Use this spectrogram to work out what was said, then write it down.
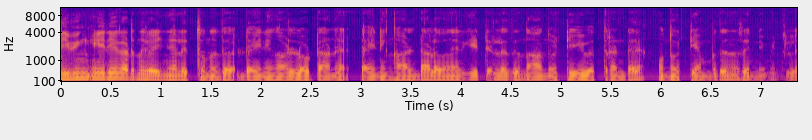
ലിവിങ് ഏരിയ കടന്നു കഴിഞ്ഞാൽ എത്തുന്നത് ഡൈനിങ് ഹാളിലോട്ടാണ് ഡൈനിങ് ഹാളിന്റെ അളവ് നൽകിയിട്ടുള്ളത് നാനൂറ്റി എഴുപത്തിരണ്ട് മുന്നൂറ്റി അമ്പത് എന്ന സെന്റിമീറ്ററിൽ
